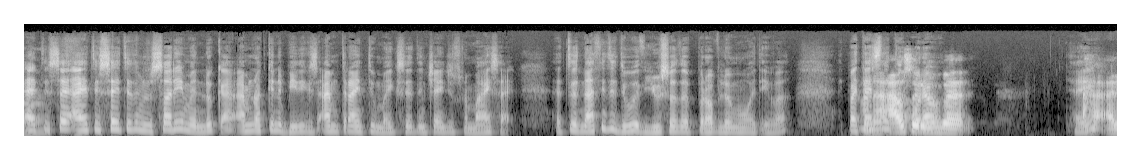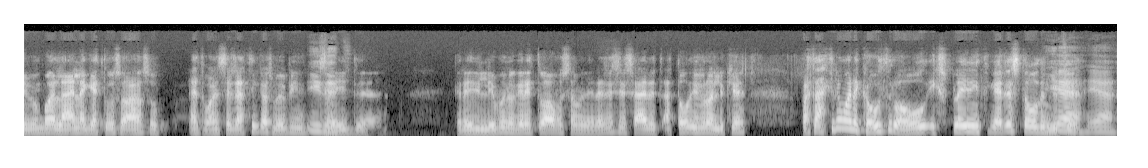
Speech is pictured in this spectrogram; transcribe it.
I had to say I had to say to them sorry man look I, I'm not going to be because I'm trying to make certain changes from my side it has nothing to do with you or the problem or whatever but And I also remember, Hey? I, I remember a line like that also. I also at one stage, I think I was maybe in Is grade, uh, grade 11 or grade 12 or something. And I just decided, I told everyone, look here, but I didn't want to go through the whole explaining thing. I just told them, yeah here, yeah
